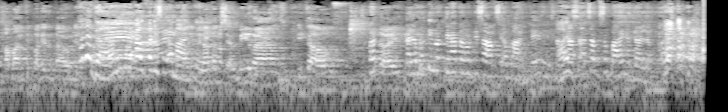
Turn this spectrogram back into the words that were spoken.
kabante pa rin ang tao nila. Talaga? Hindi ka pa rin sa amante. Tinatanong si Elvira, ikaw, alam mo, tin- tinatanong din sa akin si Amante. Ay. Nasaan sa bahay naglalabas?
